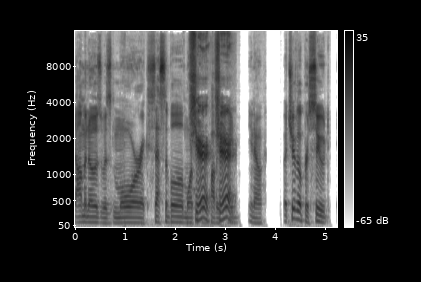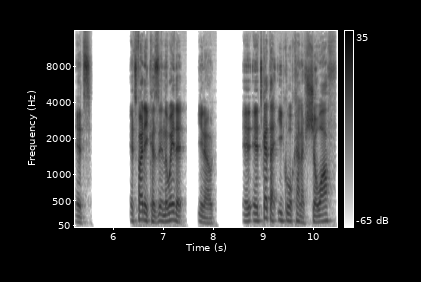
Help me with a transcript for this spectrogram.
Dominoes was more accessible, more Sure, probably sure. played, you know. But Trivial Pursuit, it's it's funny because in the way that you know, it, it's got that equal kind of show off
